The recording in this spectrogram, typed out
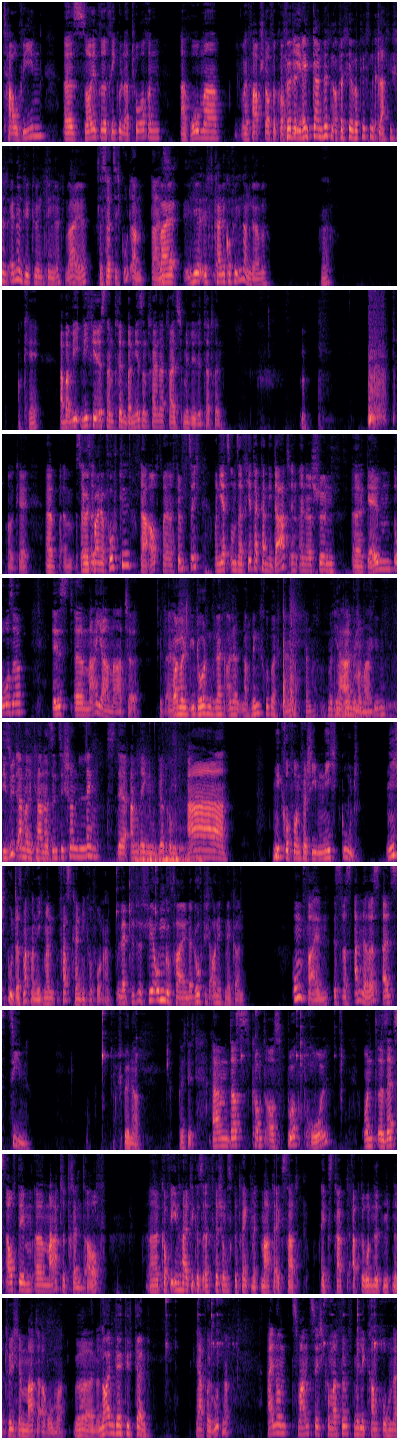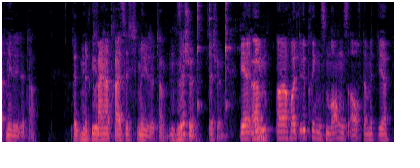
Taurin, äh, Säure, Regulatoren, Aroma, äh, Farbstoffe, Ich würde Koffein. echt gern wissen, ob das hier wirklich ein klassisches Energy Drink Ding ist, weil, Das hört sich gut an. Deins. weil hier ist keine Koffeinangabe. Hä? Okay. Aber wie, wie viel ist denn drin? Bei mir sind 330 Milliliter drin. Okay. Äh, ähm, Äh, Sex- 250? da auch 250. Und jetzt unser vierter Kandidat in einer schönen äh, gelben Dose ist äh, Maya Mate. Wollen wir die Dosen vielleicht alle nach links rüberstellen? Dann müssen wir Ja, ein bisschen mal. verschieben. Die Südamerikaner sind sich schon längst der anregenden Wirkung. Ah, Mikrofon verschieben nicht gut. Nicht gut, das macht man nicht. Man fasst kein Mikrofon an. Letztes ist hier umgefallen, da durfte ich auch nicht meckern. Umfallen ist was anderes als ziehen. Spinner. Richtig. Ähm, das kommt aus Burgprol und äh, setzt auf dem äh, Mate-Trend auf. Äh, koffeinhaltiges Erfrischungsgetränk mit Mate-Extrakt Extrakt abgerundet mit natürlichem Mate-Aroma. Äh, natürlich. 69 Cent. Ja, voll gut, ne? 21,5 Milligramm pro 100 Milliliter. Mit viel. 330 Millilitern. Sehr schön, sehr schön. Wir Ähm. nehmen äh, heute übrigens morgens auf, damit wir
